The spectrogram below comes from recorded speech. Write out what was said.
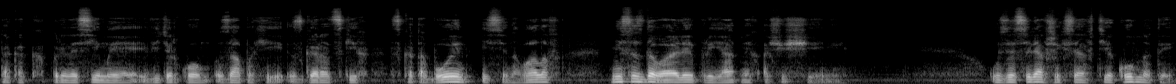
так как приносимые ветерком запахи с городских скотобоин и сеновалов не создавали приятных ощущений. У заселявшихся в те комнаты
